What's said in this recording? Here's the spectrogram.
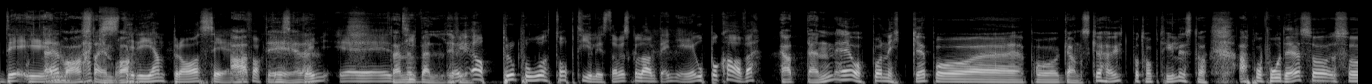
Det er en ekstremt bra serie, Ja, det faktisk. er det. Den er, Den er veldig fin. Apropos topp ti-lista vi skal lage, den er oppe på kave. Ja, den er oppe og nikker på, eh, på ganske høyt på topp ti-lista. Apropos det, så, så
